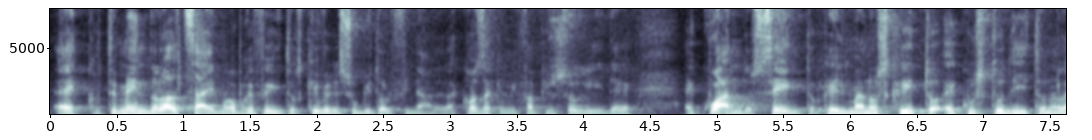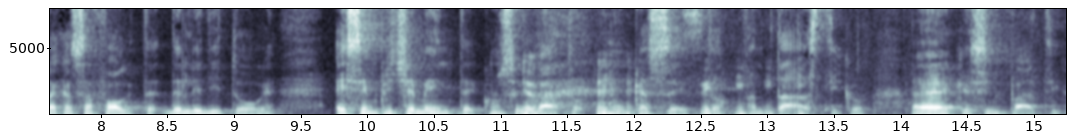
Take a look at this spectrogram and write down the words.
Ecco, temendo l'Alzheimer ho preferito scrivere subito il finale. La cosa che mi fa più sorridere è quando sento che il manoscritto è custodito nella cassaforte dell'editore è semplicemente conservato in un cassetto. sì. Fantastico, eh, che simpatico.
